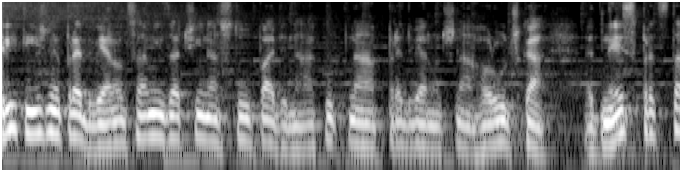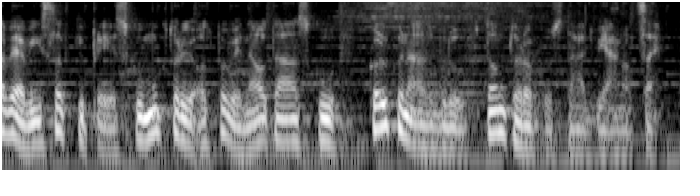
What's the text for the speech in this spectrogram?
Tri týždne pred Vianocami začína stúpať nákupná predvianočná horúčka. Dnes predstavia výsledky prieskumu, ktorý odpovie na otázku, koľko nás budú v tomto roku stáť Vianoce.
